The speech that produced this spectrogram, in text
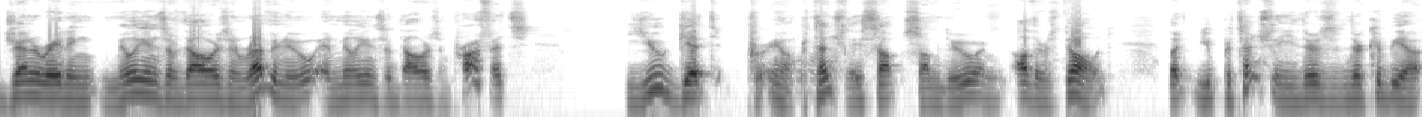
generating millions of dollars in revenue and millions of dollars in profits, you get you know potentially some some do and others don't but you potentially there's there could be a,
